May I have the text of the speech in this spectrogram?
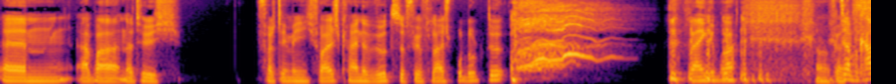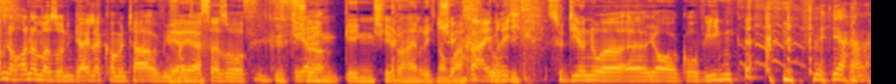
ähm, aber natürlich, verstehe mich nicht falsch, keine Würze für Fleischprodukte reingebracht. Oh da kam doch auch noch mal so ein geiler Kommentar irgendwie ja, von ja. Tessa, so schön ja, gegen Schäfer Heinrich nochmal. Schäfer Heinrich zu dir nur, äh, ja, go wiegen. ja.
